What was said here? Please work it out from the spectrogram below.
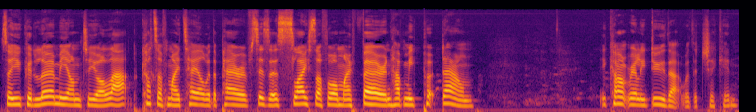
So you could lure me onto your lap, cut off my tail with a pair of scissors, slice off all my fur, and have me put down. You can't really do that with a chicken.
